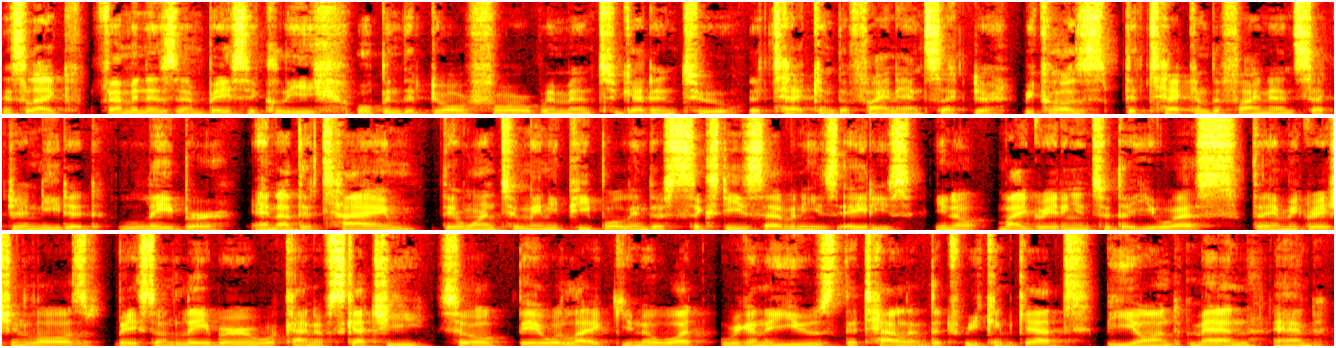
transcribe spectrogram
it's like feminism basically opened the door for women to get into the tech and the finance sector because the tech and the finance sector needed labor. And at the time, there weren't too many people in the 60s, 70s, 80s, you know, migrating into the US. The immigration laws based on labor were kind of sketchy. So they were like, you know what? We're going to use the talent that we can get beyond men and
